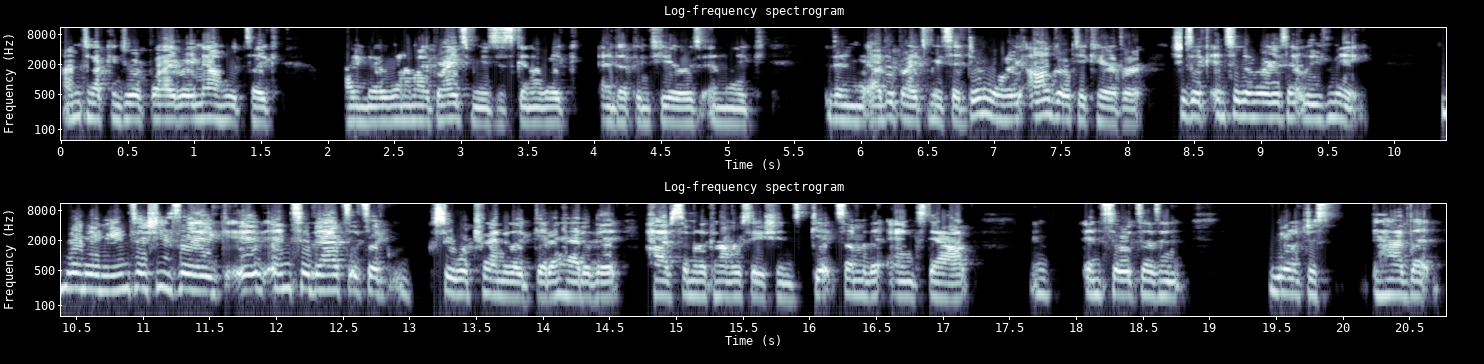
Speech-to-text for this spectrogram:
I'm talking to a bride right now who it's like, I know one of my bridesmaids is going to like end up in tears and like, then the other bridesmaid said, Don't worry, I'll go take care of her. She's like, And so then where does that leave me? You know what I mean? So she's like, it, and so that's, it's like, so we're trying to like get ahead of it, have some of the conversations, get some of the angst out. And, and so it doesn't, you don't just have that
